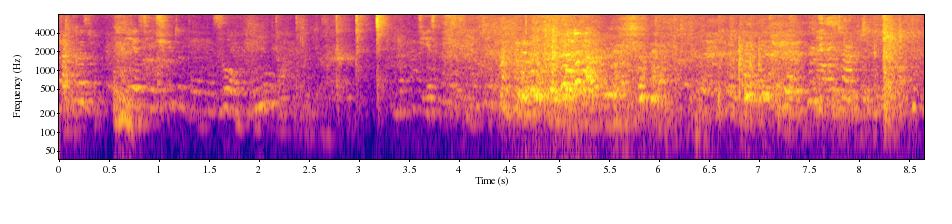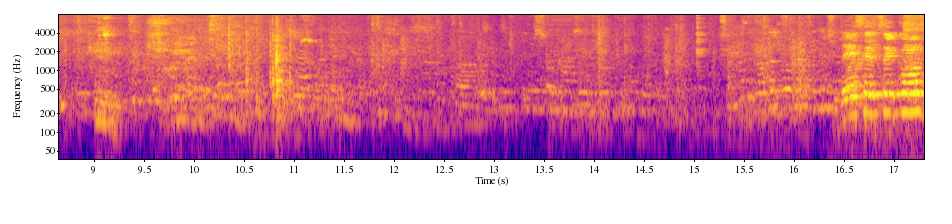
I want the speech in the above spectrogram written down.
так роз... Вес, що тут є? Вес. Десять секунд.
